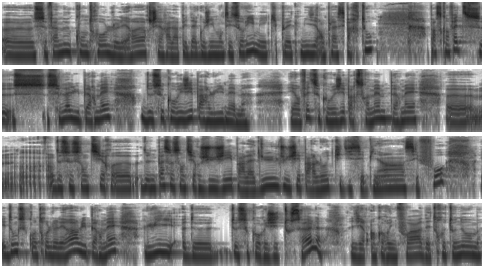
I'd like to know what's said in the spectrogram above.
euh, ce fameux contrôle de l'erreur cher à la pédagogie Montessori, mais qui peut être mis en place partout, parce qu'en fait, cela lui permet de se corriger par lui-même. Et en fait, se corriger par soi-même permet euh, de se sentir, de ne pas se sentir jugé par l'adulte, jugé par l'autre qui dit c'est bien, c'est faux. Et donc, ce contrôle de l'erreur lui permet, lui, de, de se corriger tout seul, c'est-à-dire encore une fois d'être autonome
